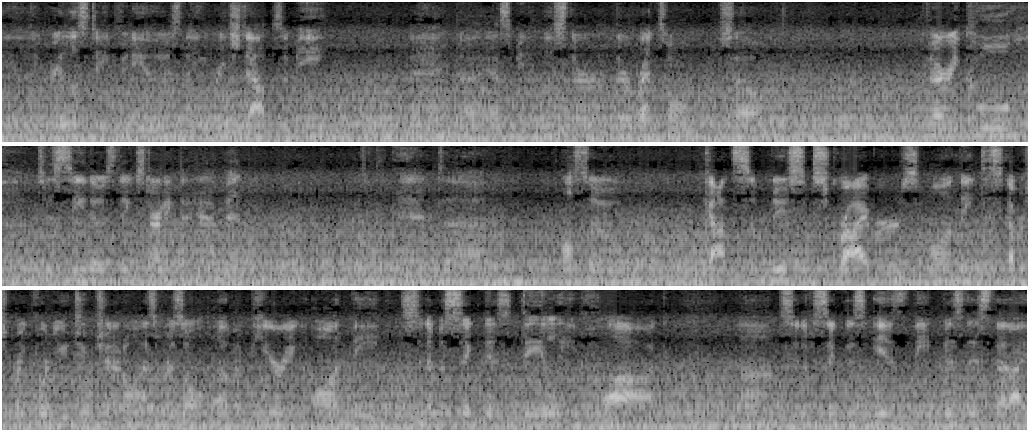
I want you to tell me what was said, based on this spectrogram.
daily real estate videos. They reached out to me and uh, asked me to list their, their rental. So, very cool to see those things starting to happen. And uh, also, got some new subscribers on the Discover Springford YouTube channel as a result of appearing on the Cinema Sickness daily vlog. Um, Cinema Sickness is the business that I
